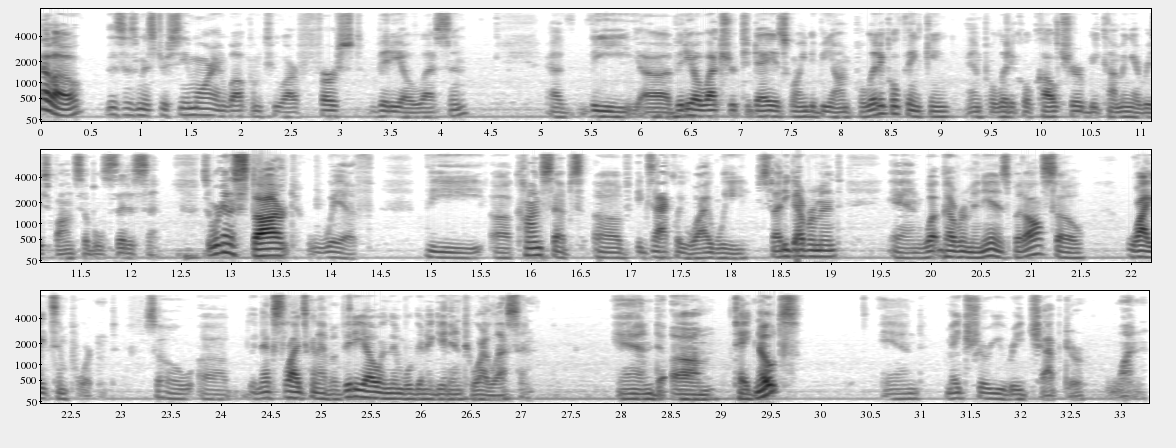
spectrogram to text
Hello, this is Mr. Seymour and welcome to our first video lesson. Uh, the uh, video lecture today is going to be on political thinking and political culture, becoming a responsible citizen. So we're going to start with the uh, concepts of exactly why we study government and what government is, but also why it's important. So uh, the next slide is going to have a video and then we're going to get into our lesson. And um, take notes and make sure you read chapter one.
